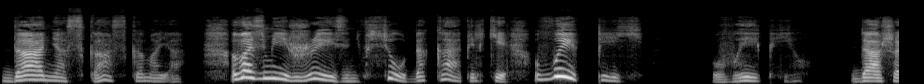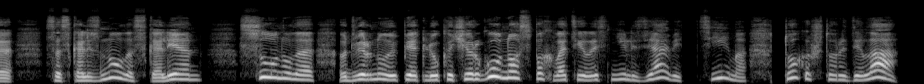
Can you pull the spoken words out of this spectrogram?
Даня, сказка моя, возьми жизнь всю до капельки, выпей. Выпью. Даша соскользнула с колен, сунула в дверную петлю кочергу, но спохватилась. Нельзя ведь, Тима, только что родила.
